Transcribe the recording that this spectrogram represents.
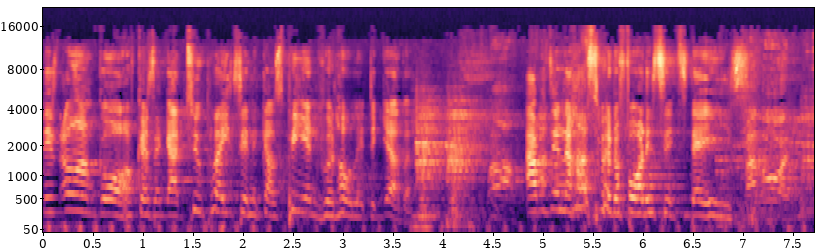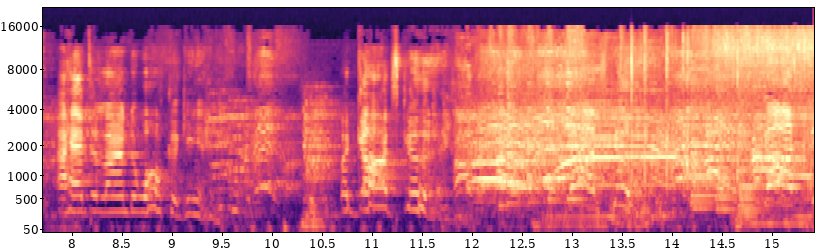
this arm go off because I got two plates in it because pins would hold it together. Wow. I was in the hospital 46 days. My Lord. I had to learn to walk again. But God's good. God's good. God's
